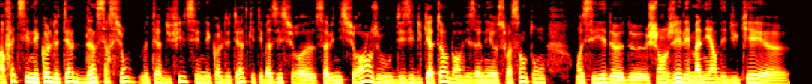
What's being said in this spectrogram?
En fait, c'est une école de théâtre d'insertion. Le théâtre du fil, c'est une école de théâtre qui était basée sur euh, Savigny-sur-Orge, où des éducateurs, dans les années euh, 60, ont, ont essayé de, changer les manières d'éduquer euh,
